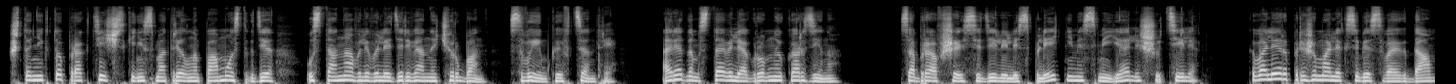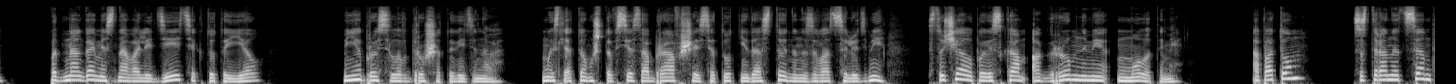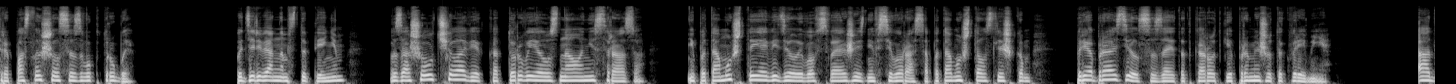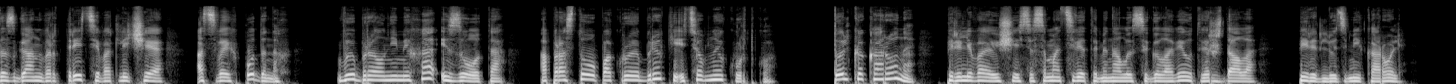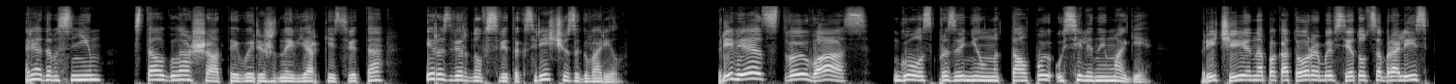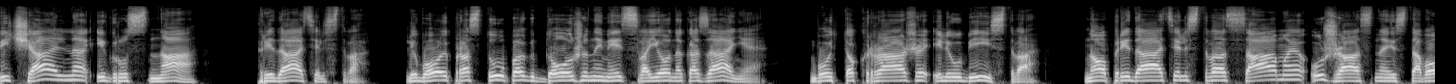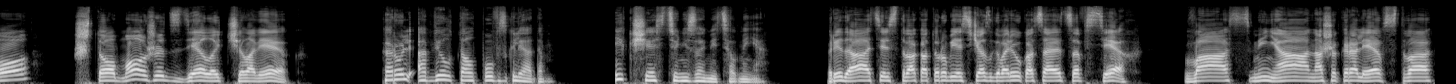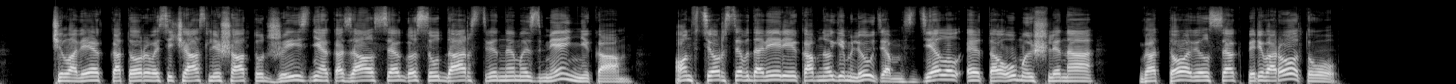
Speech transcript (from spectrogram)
что никто практически не смотрел на помост, где устанавливали деревянный чурбан с выемкой в центре, а рядом ставили огромную корзину. Собравшиеся делились сплетнями, смеялись, шутили. Кавалеры прижимали к себе своих дам, под ногами сновали дети, кто-то ел. Меня бросило в дрожь от увиденного. Мысль о том, что все собравшиеся тут недостойно называться людьми, стучала по вискам огромными молотами. А потом со стороны центра послышался звук трубы. По деревянным ступеням взошел человек, которого я узнала не сразу. Не потому, что я видела его в своей жизни всего раз, а потому, что он слишком преобразился за этот короткий промежуток времени. Адас Ганвард III, в отличие от своих подданных, выбрал не меха и золото, а простого покроя брюки и темную куртку. Только корона, переливающаяся самоцветами на лысой голове, утверждала «перед людьми король». Рядом с ним стал глашатый, выреженный в яркие цвета, и, развернув свиток с речью, заговорил. «Приветствую вас!» — голос прозвенел над толпой усиленной магии. «Причина, по которой мы все тут собрались, печальна и грустна. Предательство. Любой проступок должен иметь свое наказание, будь то кража или убийство. Но предательство — самое ужасное из того, что может сделать человек?» Король обвел толпу взглядом и, к счастью, не заметил меня. «Предательство, о котором я сейчас говорю, касается всех. Вас, меня, наше королевство. Человек, которого сейчас лишат тут жизни, оказался государственным изменником. Он втерся в доверие ко многим людям, сделал это умышленно, готовился к перевороту,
